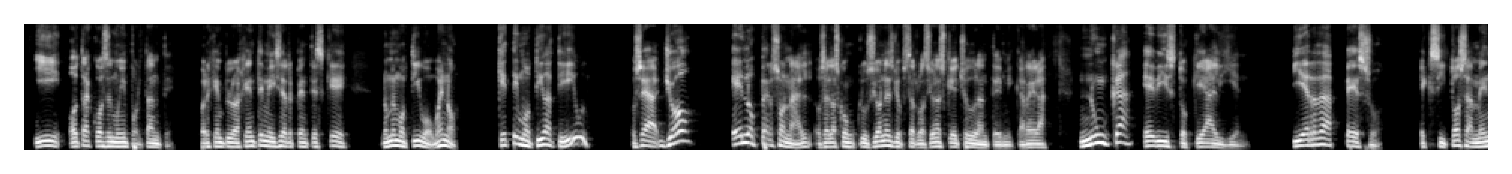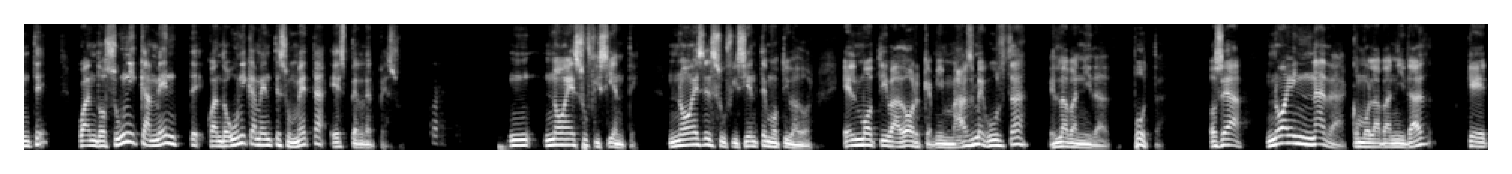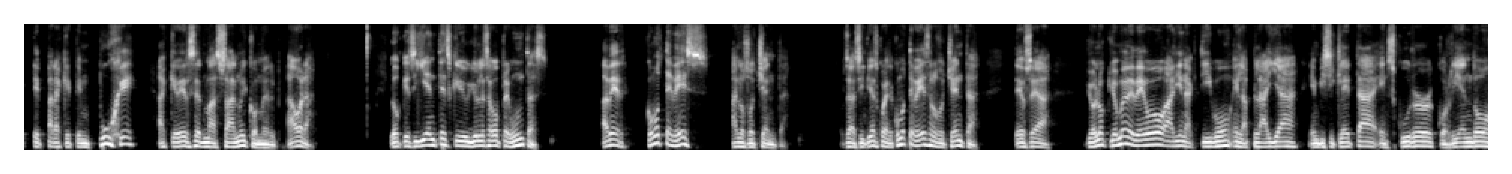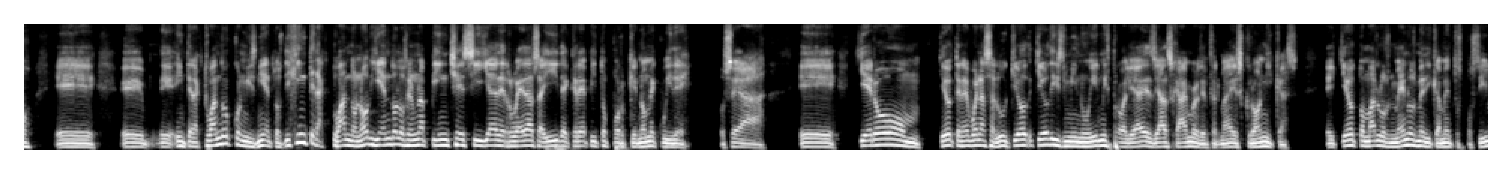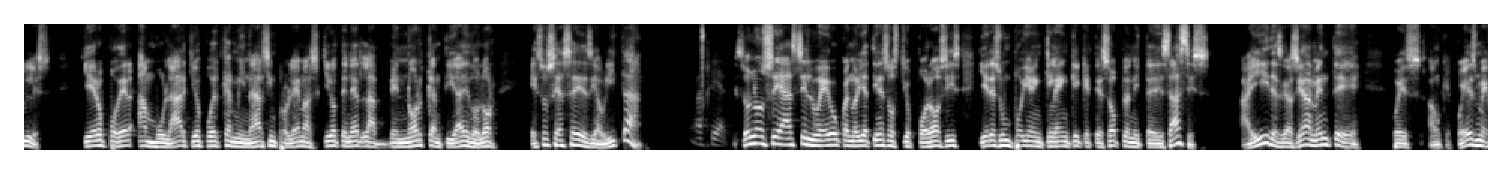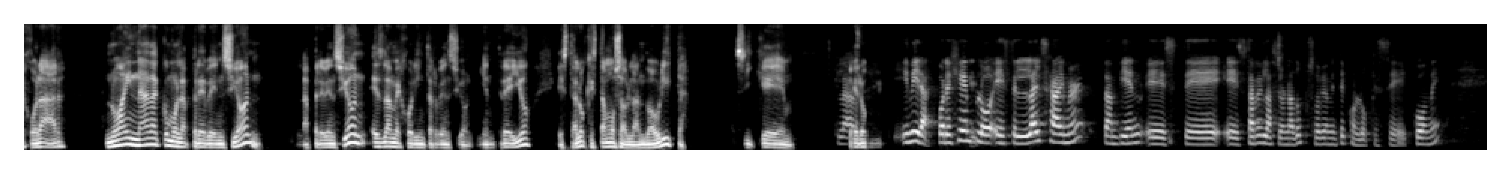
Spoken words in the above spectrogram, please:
y otra cosa es muy importante. Por ejemplo, la gente me dice de repente es que no me motivo. Bueno, ¿qué te motiva a ti? O sea, yo en lo personal, o sea, las conclusiones y observaciones que he hecho durante mi carrera, nunca he visto que alguien pierda peso exitosamente cuando, su únicamente, cuando únicamente su meta es perder peso. Correcto. No es suficiente, no es el suficiente motivador. El motivador que a mí más me gusta es la vanidad. Puta. O sea, no hay nada como la vanidad que te, para que te empuje a querer ser más sano y comer. Ahora, lo que siguiente es que yo, yo les hago preguntas. A ver, ¿cómo te ves a los 80? O sea, si tienes 40, ¿cómo te ves a los 80? O sea, yo, lo, yo me veo alguien activo en la playa, en bicicleta, en scooter, corriendo, eh, eh, eh, interactuando con mis nietos. Dije interactuando, no viéndolos en una pinche silla de ruedas ahí decrépito porque no me cuidé. O sea, quiero, quiero tener buena salud, quiero, quiero disminuir mis probabilidades de Alzheimer, de enfermedades crónicas. quiero tomar los menos medicamentos posibles quiero poder ambular, quiero poder caminar sin problemas, quiero tener la menor cantidad de dolor. Eso se hace desde ahorita. Así es. Eso no se hace luego cuando ya tienes osteoporosis y eres un pollo enclenque que te soplan y te deshaces. Ahí, desgraciadamente, pues, aunque puedes mejorar, no hay nada como la prevención. La prevención es la mejor intervención y entre ello está lo que estamos hablando ahorita. Así que Claro. y mira, por ejemplo, este, el Alzheimer también este, está relacionado, pues obviamente, con lo que se come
